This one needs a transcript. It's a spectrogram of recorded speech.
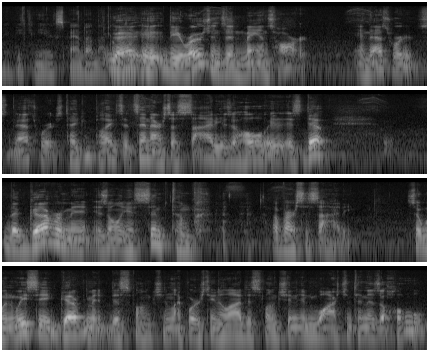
Maybe can you expand on that? Yeah, it, the erosion's in man's heart, and that's where it's that's where it's taking place. It's in our society as a whole. It, it's the government is only a symptom of our society. So when we see government dysfunction, like we're seeing a lot of dysfunction in Washington as a whole,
